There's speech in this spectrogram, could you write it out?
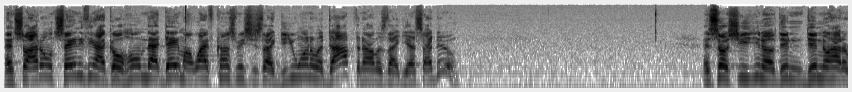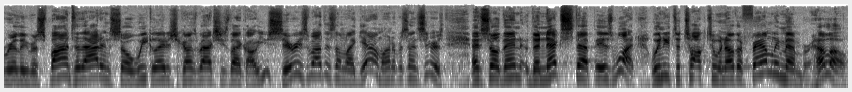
And so I don't say anything. I go home that day. My wife comes to me, she's like, Do you want to adopt? And I was like, Yes, I do. And so she, you know, didn't, didn't know how to really respond to that. And so a week later, she comes back. She's like, Are you serious about this? I'm like, Yeah, I'm 100% serious. And so then the next step is what? We need to talk to another family member. Hello.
